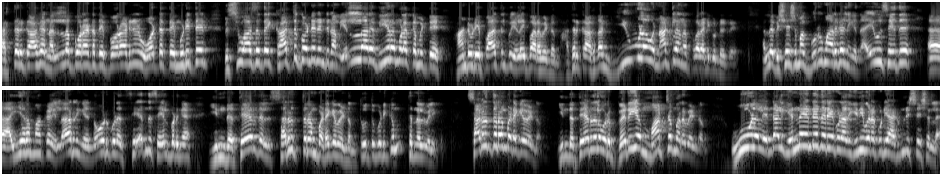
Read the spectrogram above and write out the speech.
கர்த்தருக்காக நல்ல போராட்டத்தை போராடினேன் ஓட்டத்தை முடித்தேன் விசுவாசத்தை காத்துக்கொண்டேன் என்று நாம் எல்லாரும் வீர முழக்கமிட்டு ஆண்டுடைய பாதத்தில் போய் இழைப்பாற வேண்டும். அதற்காக தான் இவ்வளவு நாட்களாக நான் போராடி கொண்டிருக்கிறேன். நல்ல விசேஷமாக குருமார்கள் நீங்கள் தயவு செய்து அஹ், ஐயரமாக்கள் எல்லாரும் நீங்கள் நோடு கூட சேர்ந்து செயல்படுங்க. இந்த தேர்தல் சரித்திரம் படைக்க வேண்டும். தூத்துக்குடிக்கும் திருநெல்வேலிக்கும். சரித்திரம் படைக்க வேண்டும். இந்த தேர்தலில் ஒரு பெரிய மாற்றம் வர வேண்டும். ஊழல் என்றால் என்ன என்றே தெரியக்கூடாது. இனி வரக்கூடிய அட்மினிஸ்ட்ரேஷனில்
